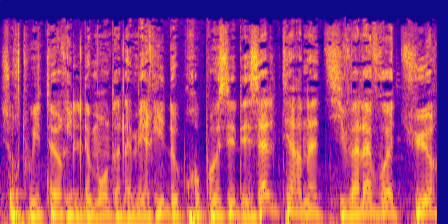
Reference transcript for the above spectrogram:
Sur Twitter, il demande à la mairie de proposer des alternatives à la voiture.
